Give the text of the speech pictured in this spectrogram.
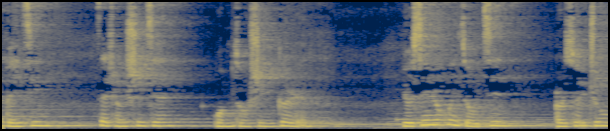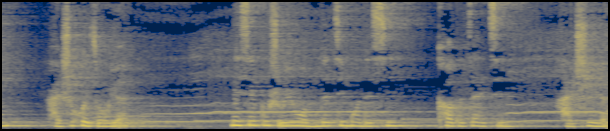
北京，在城市间，我们总是一个人。有些人会走近，而最终还是会走远。那些不属于我们的寂寞的心，靠得再近，还是远。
